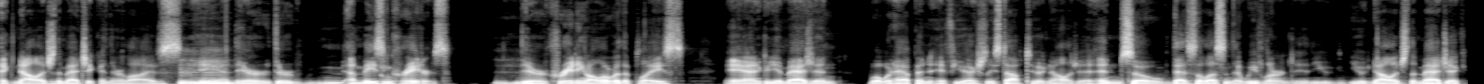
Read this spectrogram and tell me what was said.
acknowledge the magic in their lives, Mhm. and they're they're amazing creators. Mhm. They're creating all over the place, and can you imagine what would happen if you actually stopped to acknowledge it? And so that's the lesson that we've learned. You you acknowledge the magic,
